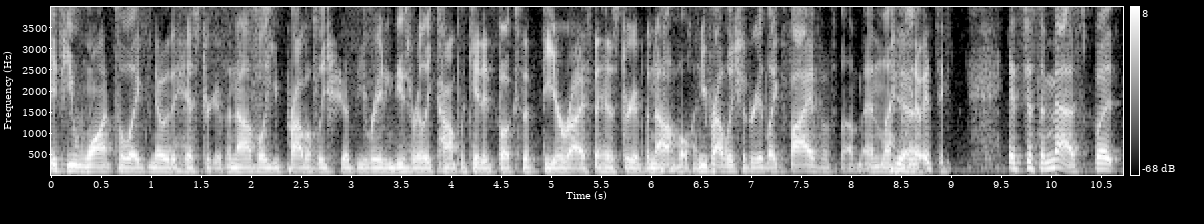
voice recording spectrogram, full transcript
if you want to like know the history of the novel, you probably should be reading these really complicated books that theorize the history of the novel, and you probably should read like five of them. And like yeah. you know, it's, it's it's just a mess. But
